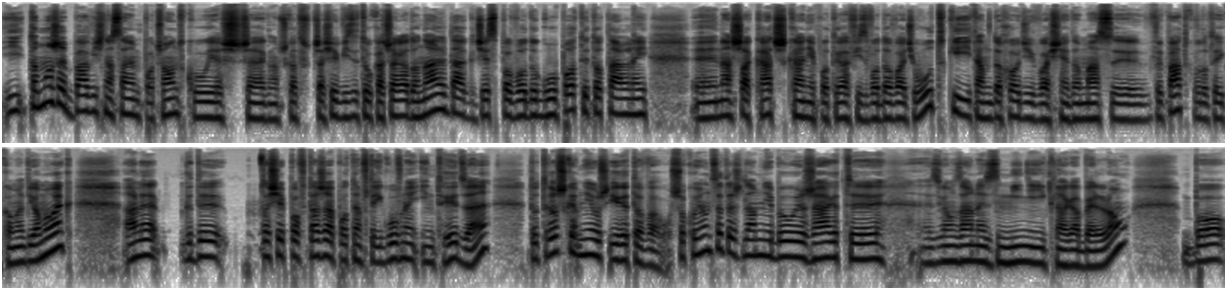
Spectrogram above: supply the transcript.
i to może bawić na samym początku jeszcze, na przykład w czasie wizyty u kaczera Donalda, gdzie z powodu głupoty totalnej e, nasza kaczka nie potrafi zwodować łódki i tam dochodzi właśnie do masy wypadków, do tej komedii omyłek, ale gdy to się powtarza potem w tej głównej intrydze, to troszkę mnie już irytowało. Szokujące też dla mnie były żarty związane z Mini i Clarabellą, bo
